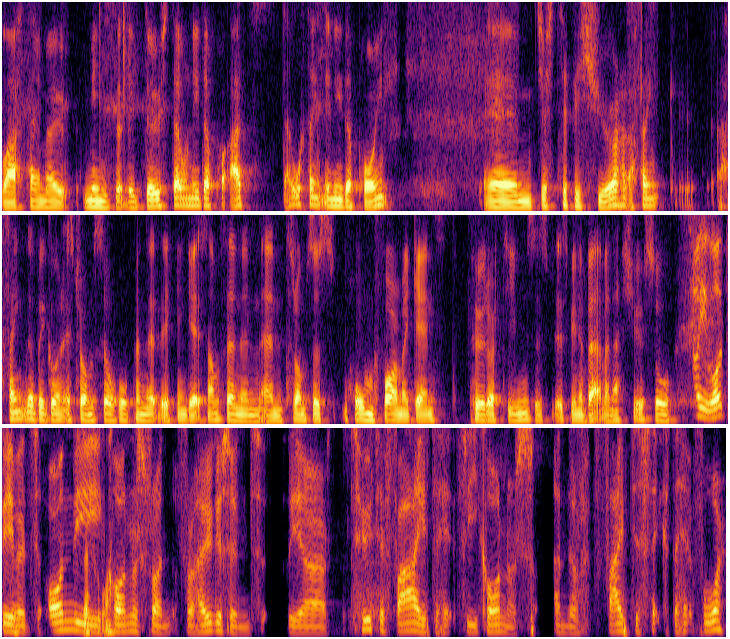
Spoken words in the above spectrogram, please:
last time out means that they do still need a. I'd still think they need a point um, just to be sure. I think I think they'll be going to Tromsø hoping that they can get something, and, and Tromsø's home form against poorer teams has, has been a bit of an issue. So tell you what, David, on the corners front for Haugesund, they are two to five to hit three corners, and they're five to six to hit four.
